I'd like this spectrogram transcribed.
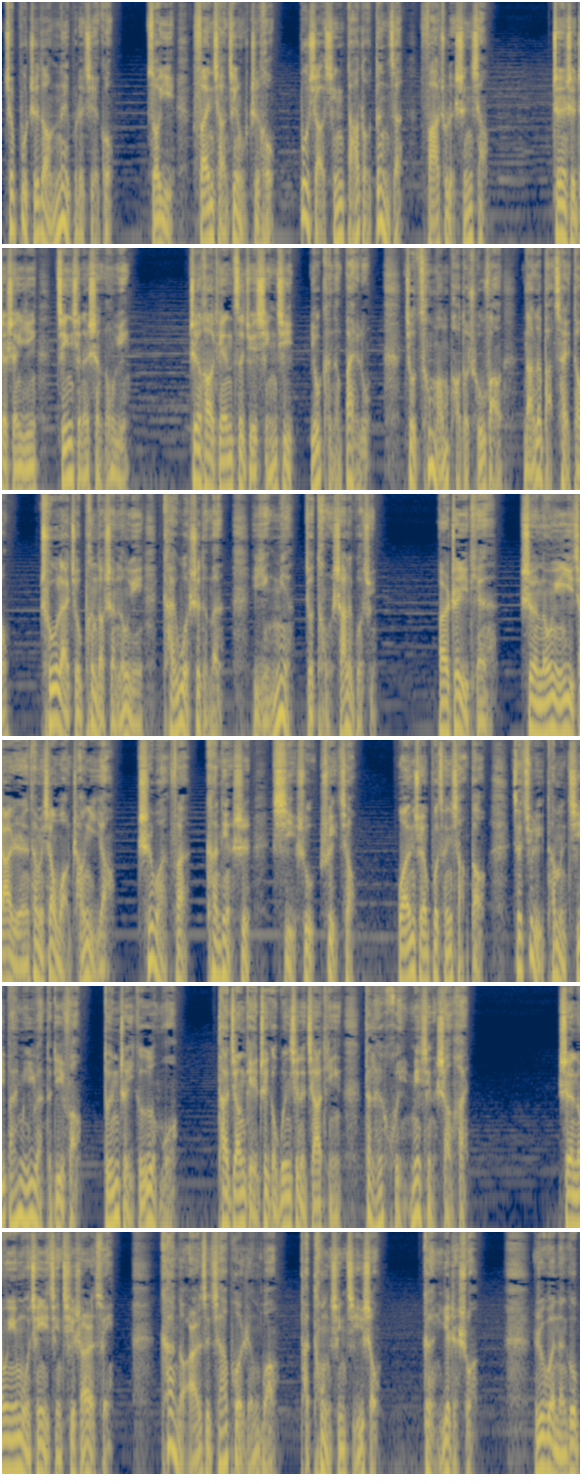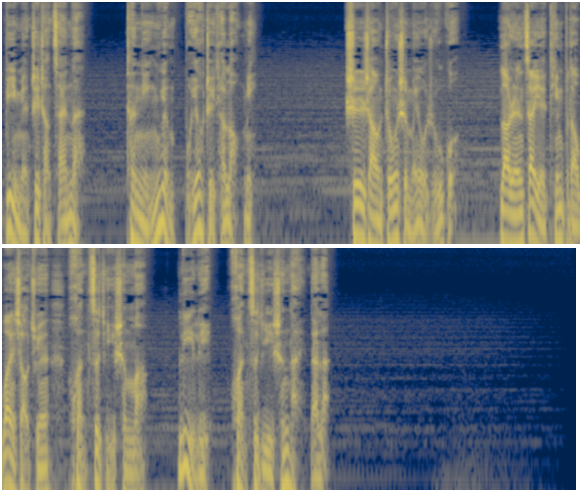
却不知道内部的结构，所以翻墙进入之后，不小心打倒凳子，发出了声响。正是这声音惊醒了沈龙云。郑浩天自觉行迹有可能败露，就匆忙跑到厨房拿了把菜刀，出来就碰到沈龙云开卧室的门，迎面就捅杀了过去。而这一天，沈龙云一家人他们像往常一样吃晚饭、看电视、洗漱、睡觉，完全不曾想到，在距离他们几百米远的地方蹲着一个恶魔，他将给这个温馨的家庭带来毁灭性的伤害。沈龙云母亲已经七十二岁。看到儿子家破人亡，他痛心疾首，哽咽着说：“如果能够避免这场灾难，他宁愿不要这条老命。”世上终是没有如果，老人再也听不到万小娟唤自己一声妈，丽丽唤自己一声奶奶了。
